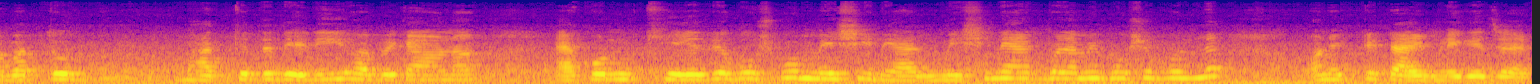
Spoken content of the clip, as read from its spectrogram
আবার তো ভাত খেতে দেরিই হবে, কেননা এখন খেয়ে দিয়ে বসবো মেশিনে। আর মেশিনে একবার আমি বসে পড়লে অনেকটা টাইম লেগে যায়।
